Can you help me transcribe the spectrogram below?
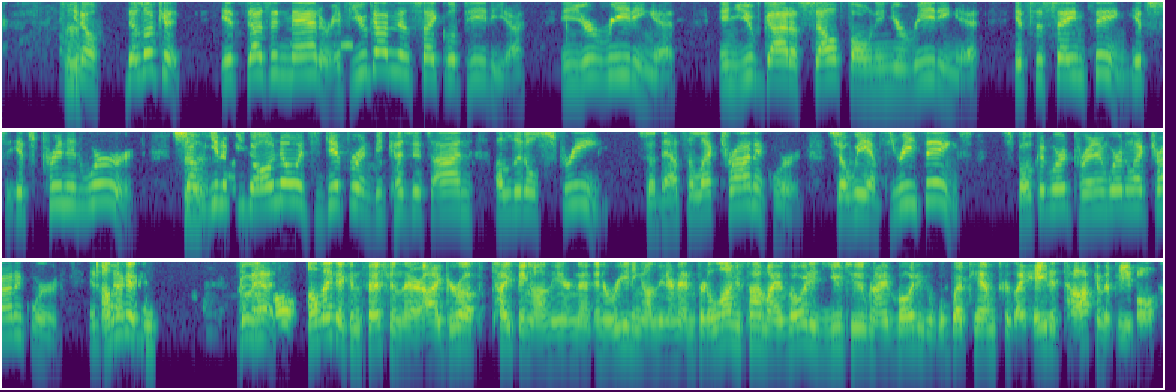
Mm. You know, they look at it doesn't matter if you got an encyclopedia and you're reading it and you've got a cell phone and you're reading it it's the same thing it's it's printed word so mm-hmm. you know you go oh no it's different because it's on a little screen so that's electronic word so we have three things spoken word printed word electronic word it's I'll make, a, Go ahead. I'll, I'll, make a confession there. I grew up typing on the internet and reading on the internet, and for the longest time, I avoided YouTube and I avoided webcams because I hated talking to people.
